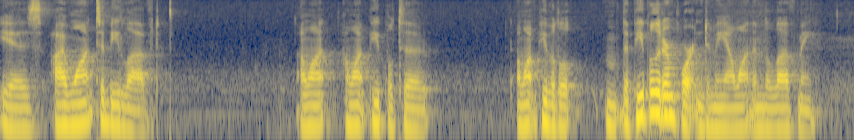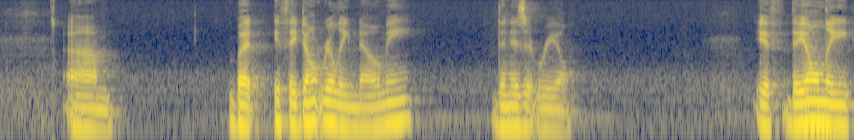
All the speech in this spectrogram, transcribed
is I want to be loved. I want I want people to I want people to the people that are important to me, I want them to love me. Um, but if they don't really know me, then is it real? If they only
